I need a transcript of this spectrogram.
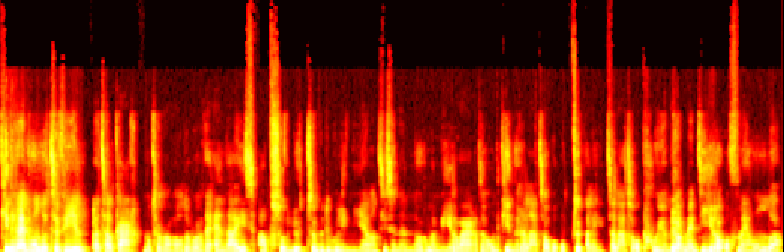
kinderen en honden te veel uit elkaar moeten gehouden worden. En dat is absoluut de bedoeling niet, hè? want het is een enorme meerwaarde om kinderen laten op te, allez, te laten opgroeien met, Ja. met dieren of met honden.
